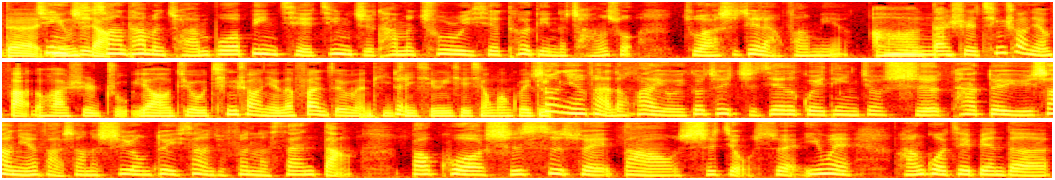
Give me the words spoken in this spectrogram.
的影响，禁止向他们传播，并且禁止他们出入一些特定的场所，主要是这两方面啊。但是青少年法的话，是主要就青少年的犯罪问题进行一些相关规定。少年法的话，有一个最直接的规定，就是它对于少年法上的适用对象就分了三档，包括十四岁到十九岁，因为韩国这边的。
